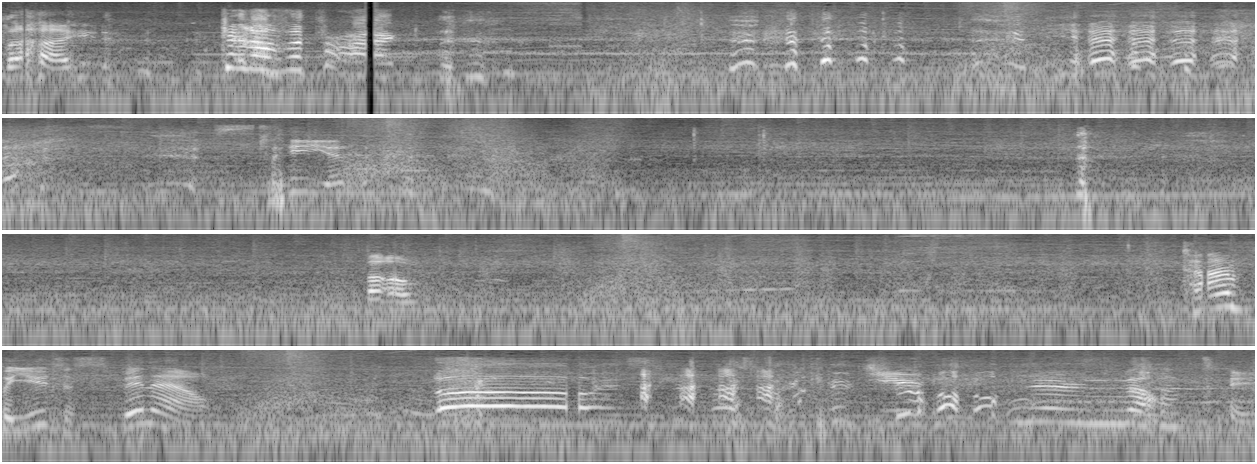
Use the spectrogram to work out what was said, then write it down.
Bye. Get off the track! yeah. See ya. Uh oh. Time for you to spin out. Oh, it's reversed my control. You you numpty.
